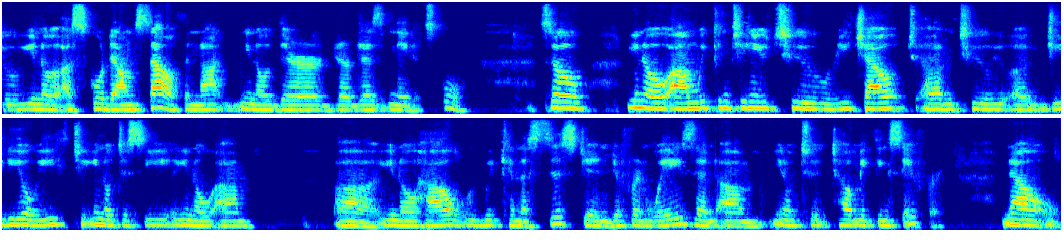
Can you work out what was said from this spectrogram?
to, you know, a school down south and not, you know, their, their designated school. So, you know, um, we continue to reach out um, to uh, GDOE to, you know, to see, you know, um, uh, you know, how we can assist in different ways and, um, you know, to, to help make things safer. Now,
